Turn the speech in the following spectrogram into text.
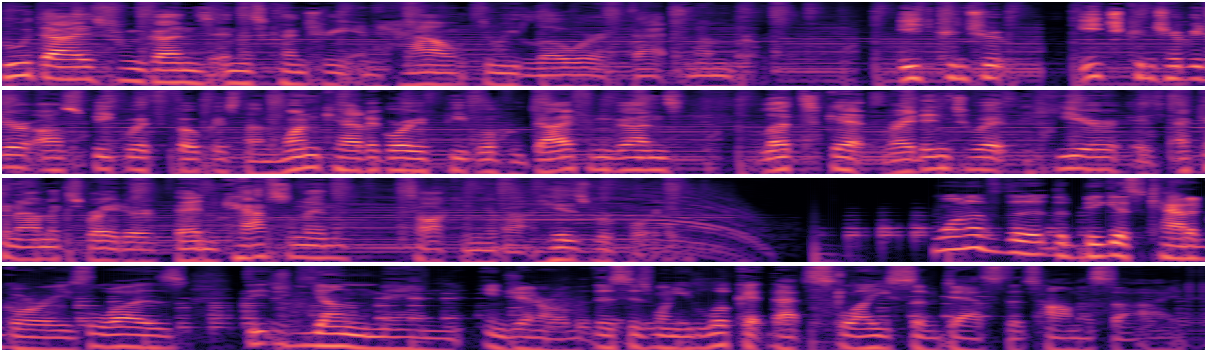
Who dies from guns in this country and how do we lower that number? Each, contrib- each contributor I'll speak with focused on one category of people who die from guns. Let's get right into it. Here is economics writer Ben Casselman talking about his reporting. One of the, the biggest categories was these young men in general. This is when you look at that slice of deaths that's homicide.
